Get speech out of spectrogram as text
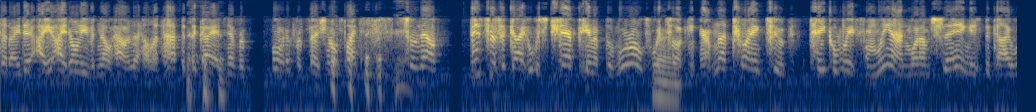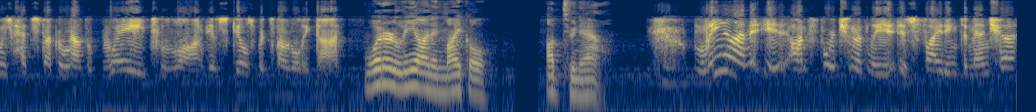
said, I, did, I I don't even know how the hell it happened. The guy had never fought a professional fight. So now this is a guy who was champion of the world. We're Right. talking here. I'm not trying to take away from Leon. What I'm saying is the guy was had stuck around way too long. His skills were totally gone. What are Leon and Michael up to now? Leon, unfortunately, is fighting dementia.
